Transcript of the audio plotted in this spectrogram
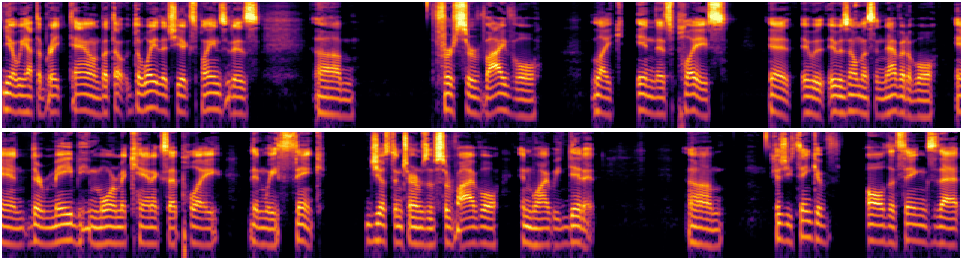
you know, we have to break down. But the, the way that she explains it is, um, for survival, like in this place, it it was it was almost inevitable. And there may be more mechanics at play than we think just in terms of survival and why we did it. Um because you think of all the things that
